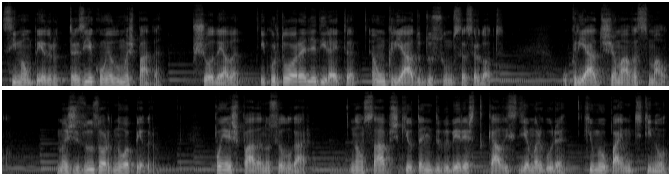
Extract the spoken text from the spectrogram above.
Simão Pedro trazia com ele uma espada, puxou dela e cortou a orelha direita a um criado do sumo sacerdote. O criado chamava-se Malco. Mas Jesus ordenou a Pedro: Põe a espada no seu lugar. Não sabes que eu tenho de beber este cálice de amargura que o meu pai me destinou?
